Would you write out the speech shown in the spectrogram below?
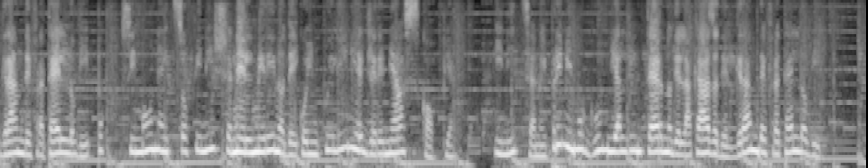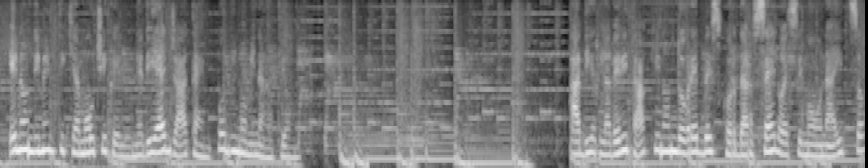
Grande fratello Vip, Simona Izzo finisce nel mirino dei coinquilini e Geremia scoppia. Iniziano i primi mugugni all'interno della casa del grande fratello Vip. E non dimentichiamoci che lunedì è già tempo di nomination. A dir la verità chi non dovrebbe scordarselo è Simona Izzo,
